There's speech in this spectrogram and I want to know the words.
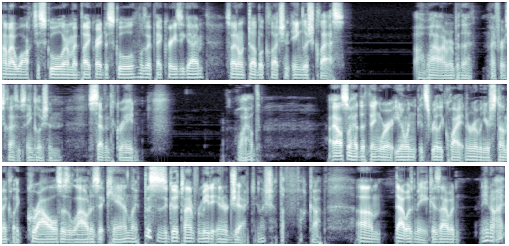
on my walk to school or on my bike ride to school. Look like that crazy guy. So I don't double clutch in English class. Oh wow, I remember that my first class was English in seventh grade. Wild. I also had the thing where, you know, when it's really quiet in a room and your stomach like growls as loud as it can, like, this is a good time for me to interject. You're like, shut the fuck up. Um, that was me because I would, you know, I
